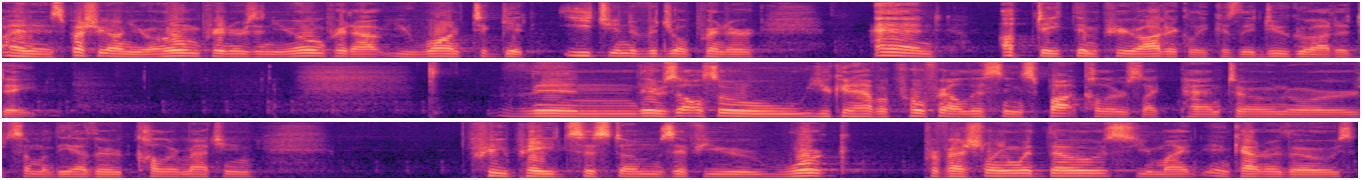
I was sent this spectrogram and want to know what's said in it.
and especially on your own printers and your own printout, you want to get each individual printer and update them periodically because they do go out of date. Then there's also, you can have a profile listing spot colors like Pantone or some of the other color matching prepaid systems. If you work professionally with those, you might encounter those.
